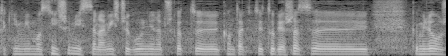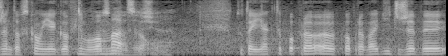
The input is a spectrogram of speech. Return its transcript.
takimi mocniejszymi scenami, szczególnie na przykład e, kontakty Tobiasza z Kamilą Urzędowską i jego filmową Zgadza matką. się. Tutaj jak to popro, poprowadzić, żeby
